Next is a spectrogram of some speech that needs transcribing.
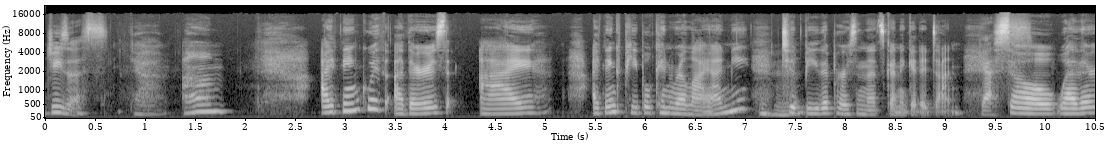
Jesus? Yeah. Um, I think with others, I I think people can rely on me to be the person that's going to get it done. Yes. So whether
